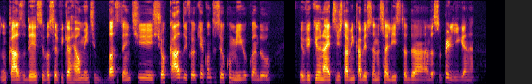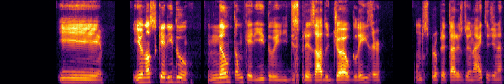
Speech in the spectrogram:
um caso desse, você fica realmente bastante chocado, e foi o que aconteceu comigo quando eu vi que o United estava encabeçando essa lista da, da Superliga, né? E, e o nosso querido não tão querido e desprezado Joel Glazer, um dos proprietários do United, né?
